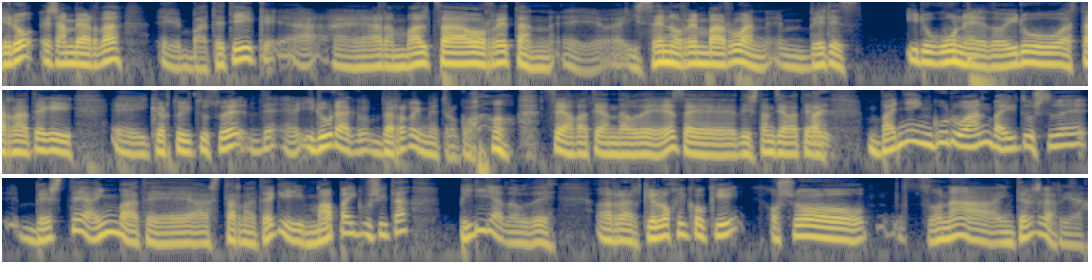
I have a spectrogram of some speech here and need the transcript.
gero, esan behar da, e, batetik, aranbaltza horretan, e, izen horren barruan, berez irugune edo hiru aztarnategi e, ikertu dituzue, e, irurak berrogei metroko zea batean daude, ez, e, distantzia batean. Bai. Baina inguruan, badituzue beste hainbat e, aztarnategi, mapa ikusita pila daude. Arra, arkeologikoki oso zona interesgarria.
